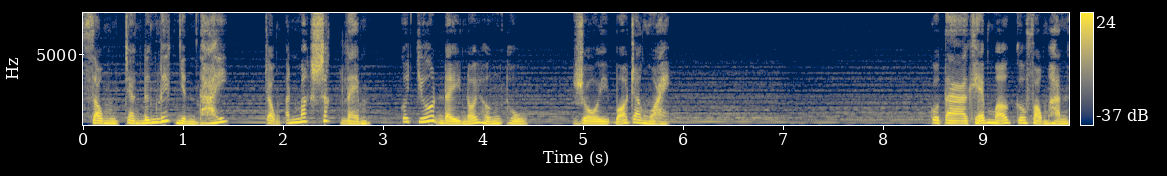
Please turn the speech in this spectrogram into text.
Xong Trang đứng liếc nhìn Thái. Trong ánh mắt sắc lẹm, Có chứa đầy nỗi hận thù, Rồi bỏ ra ngoài. Cô ta khẽ mở cửa phòng hạnh,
